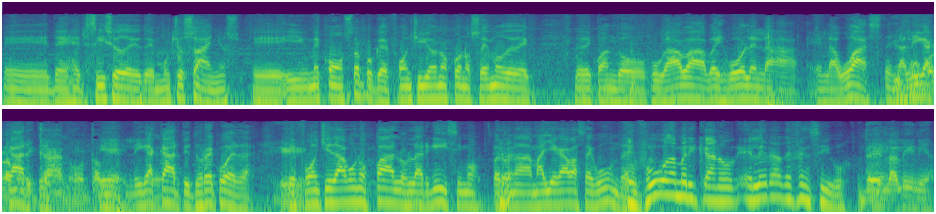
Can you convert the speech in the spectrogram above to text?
eh, de ejercicio de, de muchos años eh, y me consta porque Fonchi y yo nos conocemos desde, desde cuando jugaba béisbol en la en la UAS, en Y la Liga Carti, eh, Liga Carti, tú recuerdas que Fonchi daba unos palos larguísimos, pero nada más llegaba a segunda. En fútbol americano él era defensivo. De la línea.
